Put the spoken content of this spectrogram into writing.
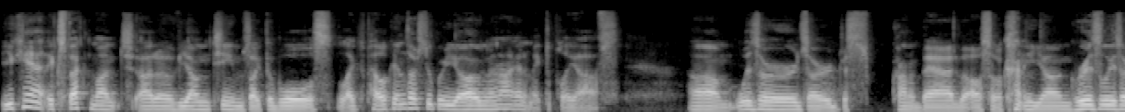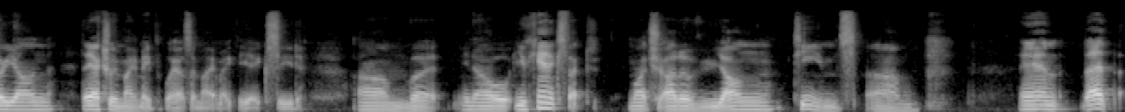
you can't expect much out of young teams like the Bulls. Like the Pelicans are super young; they're not gonna make the playoffs. Um, Wizards are just kind of bad, but also kind of young. Grizzlies are young they actually might make the playoffs. They might make the eighth seed. Um, but you know, you can't expect much out of young teams. Um, and that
